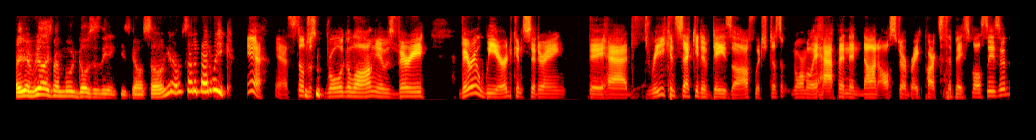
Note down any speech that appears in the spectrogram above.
I, I realize my mood goes as the Yankees go. So, you know, it's not a bad week. Yeah, yeah. It's still just rolling along. It was very, very weird considering they had three consecutive days off, which doesn't normally happen in non All Star break parts of the baseball season.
